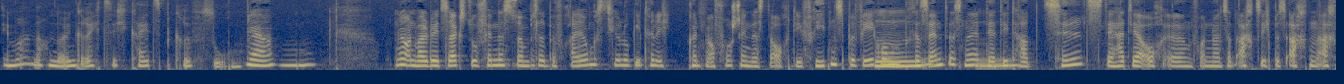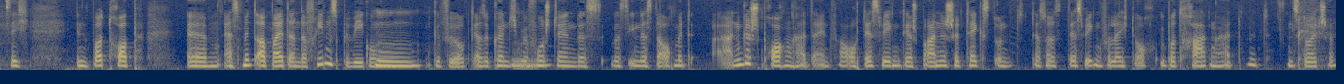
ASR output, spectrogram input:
immer nach einem neuen Gerechtigkeitsbegriff suchen. Ja. Ja, und weil du jetzt sagst, du findest so ein bisschen Befreiungstheologie drin, ich könnte mir auch vorstellen, dass da auch die Friedensbewegung präsent ist. Ne? Der Diethard Zils, der hat ja auch ähm, von 1980 bis 88 in Bottrop ähm, als Mitarbeiter in der Friedensbewegung gewirkt. Also könnte ich mir vorstellen, dass, dass ihn das da auch mit angesprochen hat, einfach auch deswegen der spanische Text und dass er es deswegen vielleicht auch übertragen hat mit ins Deutsche.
